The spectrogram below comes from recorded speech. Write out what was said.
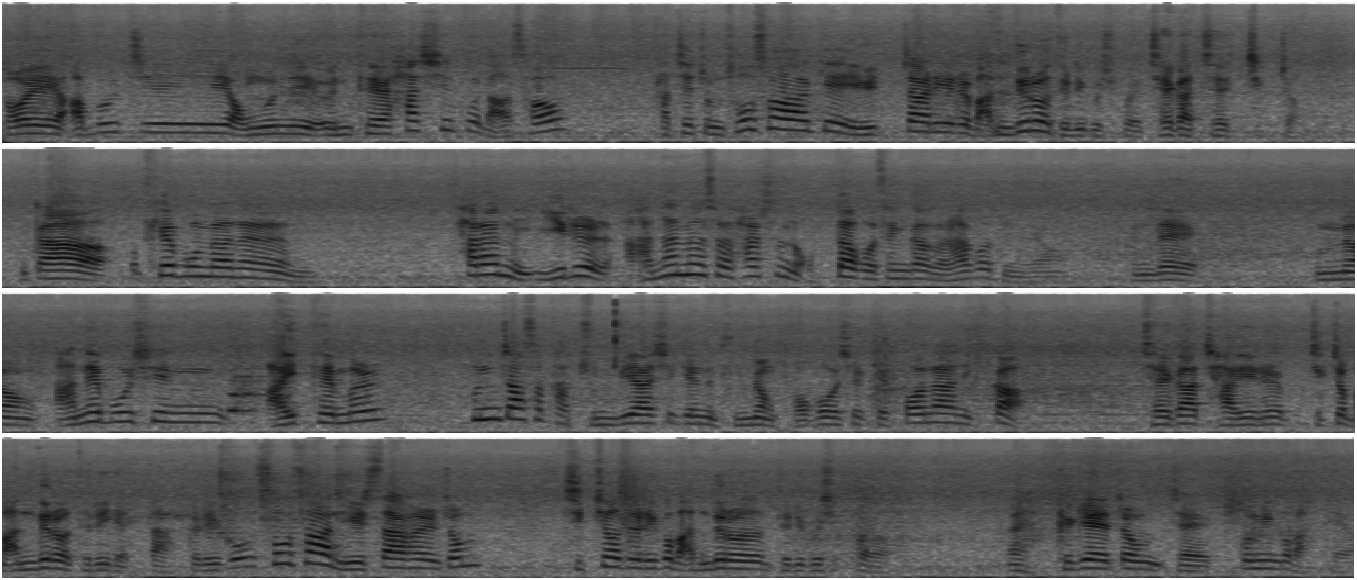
저희 아버지 어머니 은퇴하시고 나서 같이 좀 소소하게 일자리를 만들어 드리고 싶어요. 제가 제 직접. 그러니까 어떻게 보면은 사람이 일을 안 하면서 살 수는 없다고 생각을 하거든요. 근데 분명 안 해보신 아이템을 혼자서 다 준비하시기에는 분명 버거우실 게 뻔하니까 제가 자리를 직접 만들어 드리겠다. 그리고 소소한 일상을 좀 지켜드리고 만들어 드리고 싶어요. 네, 그게 좀 제 꿈인 것 같아요.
